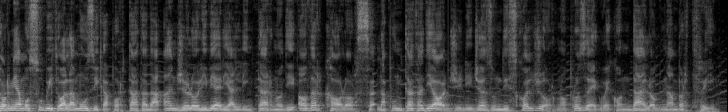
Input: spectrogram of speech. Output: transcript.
Torniamo subito alla musica portata da Angelo Olivieri all'interno di Other Colors. La puntata di oggi di Jazz Un Disco al Giorno prosegue con Dialogue Number 3.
